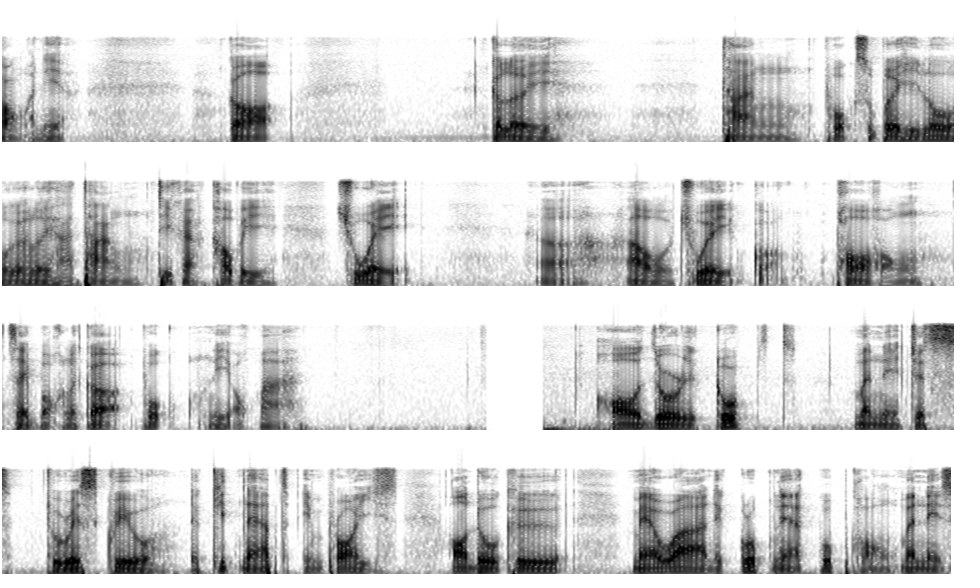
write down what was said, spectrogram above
กล่องอันเนี้ย ก็ ก็เลยทางพวกซูเปอร์ฮีโร่ก็เลยหาทางที่จะเข้าไปช่วยเอ่อเอาช่วยก่อพ่อของไซบอร์กแล้วก็พวกนี้ออกมา although the group manages to rescue the kidnapped employees although คือแม้ว่า the group เนี่ย กลุ่มของ manage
